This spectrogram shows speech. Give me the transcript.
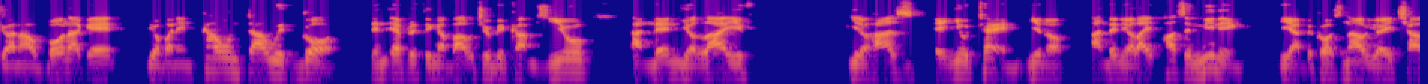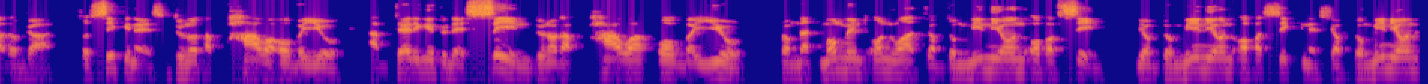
you are now born again. You have an encounter with God. Then everything about you becomes new. And then your life, you know, has a new turn, you know, and then your life has a meaning. Yeah, because now you are a child of God. So sickness do not have power over you. I'm telling you today, sin do not have power over you. From that moment onwards, you have dominion over sin. You have dominion over sickness. You have dominion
